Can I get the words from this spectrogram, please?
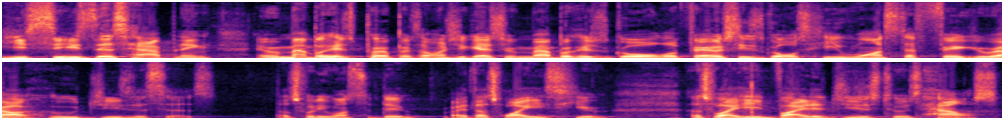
he sees this happening. And remember his purpose. I want you guys to remember his goal. The Pharisee's goal is he wants to figure out who Jesus is. That's what he wants to do, right? That's why he's here. That's why he invited Jesus to his house.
